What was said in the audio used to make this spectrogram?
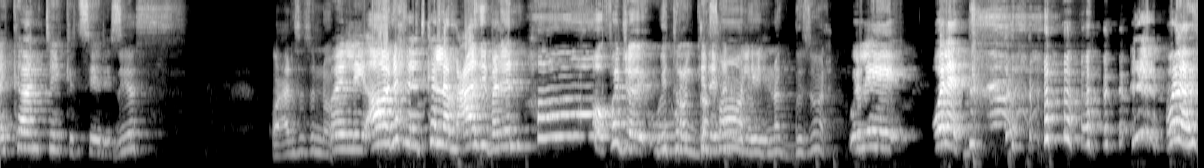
I can't take it seriously. yes وعلى أساس إنه واللي آه نحن نتكلم عادي بعدين كذا ويترقصون واللي وينقزون واللي ولد. ولد.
